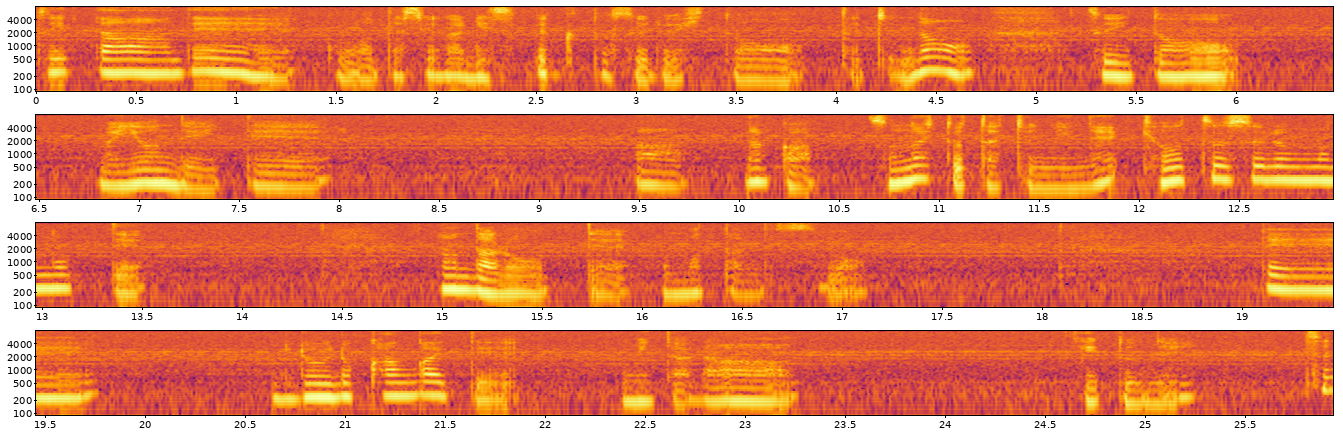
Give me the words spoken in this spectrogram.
ツイッターでこう私がリスペクトする人たちのツイートを、まあ、読んでいてあなんかその人たちにね共通するものってなんだろうって思ったんですよ。でいろいろ考えてみたらえっとね常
